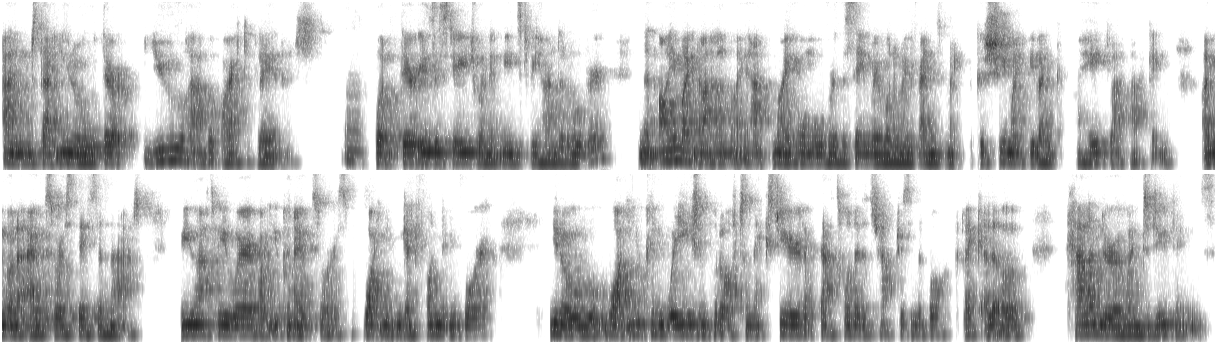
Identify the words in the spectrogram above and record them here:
and that you know there you have a part to play in it. Mm. But there is a stage when it needs to be handed over, and then I might not hand my my home over the same way one of my friends might, because she might be like, "I hate flat packing. I'm going to outsource this and that." But you have to be aware of what you can outsource, what you can get funding for, you know, what you can wait and put off till next year. Like that's one of the chapters in the book, like a little calendar of when to do things.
